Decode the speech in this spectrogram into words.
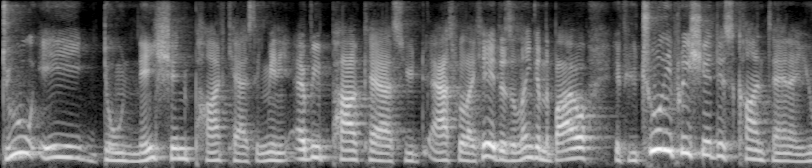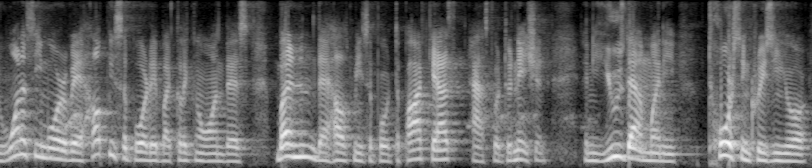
do a donation podcasting, meaning every podcast you ask for, like, hey, there's a link in the bio. If you truly appreciate this content and you want to see more of it, help me support it by clicking on this button that helps me support the podcast. Ask for donation. And use that money towards increasing your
